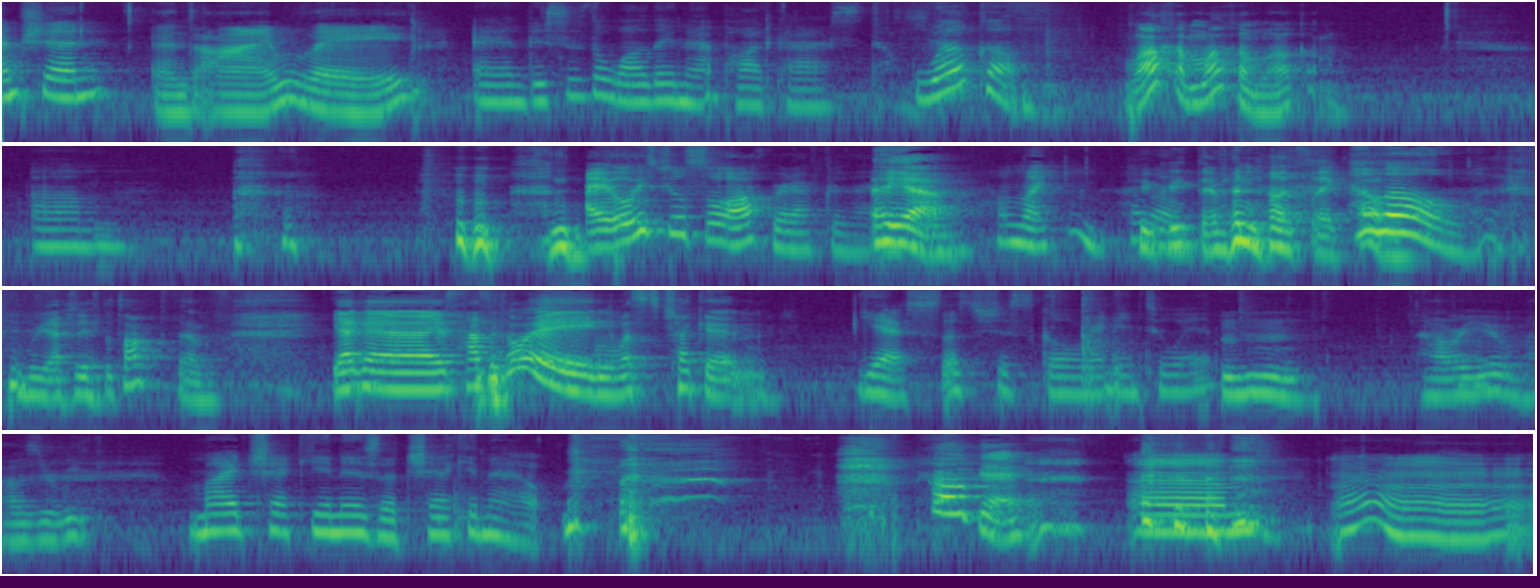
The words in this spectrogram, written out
I'm Shen, And I'm Lay. and this is the While They Nap podcast. Welcome. Welcome, welcome, welcome. Um, I always feel so awkward after that. Yeah. I'm like, hmm, We hello. greet them, and now it's like, oh, Hello. we actually have to talk to them. Yeah, guys, how's it going? Let's check in. Yes, let's just go right into it. Mm-hmm. How are you? How's your week? My check-in is a checking out. Okay. um, mm,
